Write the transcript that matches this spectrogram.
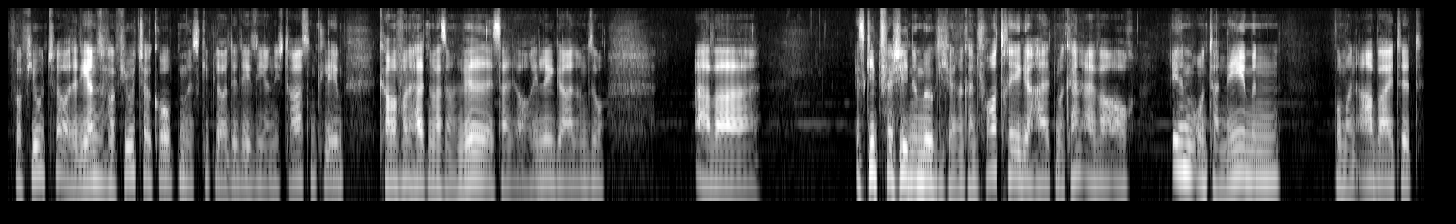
for Future oder die ganzen For Future Gruppen. Es gibt Leute, die sich an die Straßen kleben. Kann man von halten, was man will, ist halt auch illegal und so. Aber es gibt verschiedene Möglichkeiten. Man kann Vorträge halten, man kann einfach auch im Unternehmen, wo man arbeitet,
